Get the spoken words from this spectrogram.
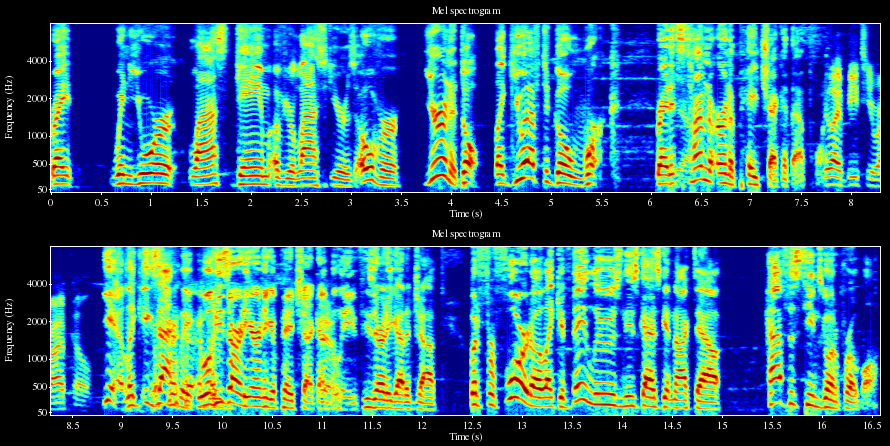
right? When your last game of your last year is over, you're an adult. Like you have to go work, right? It's Yeah. time to earn a paycheck at that point. like BT Riopelle. Yeah, like exactly. well, he's already earning a paycheck, I Yeah. believe. He's already got a job. But for Florida, like if they lose and these guys get knocked out, half this team's going to pro ball,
